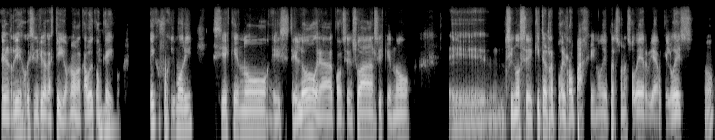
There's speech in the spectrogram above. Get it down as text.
el riesgo que significa Castillo. No, acabo con uh -huh. Keiko. Keiko Fujimori, si es que no este, logra consensuar, si es que no, eh, si no se quita el, el ropaje ¿no? de persona soberbia, que lo es, ¿no?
